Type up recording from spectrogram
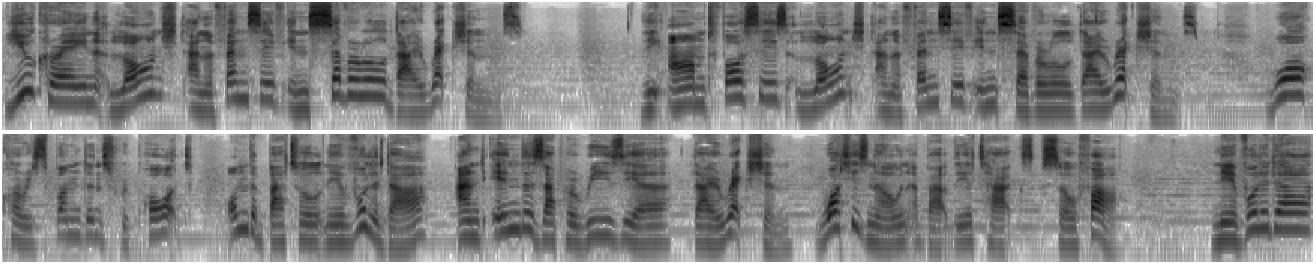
Ukraine launched an offensive in several directions. The armed forces launched an offensive in several directions. War correspondents report on the battle near Vuhledar and in the Zaporizhia direction what is known about the attacks so far. Near Vuhledar,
